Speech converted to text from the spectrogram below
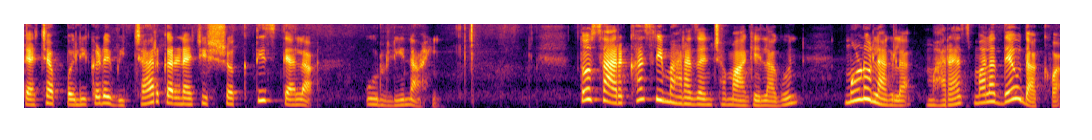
त्याच्या पलीकडे विचार करण्याची शक्तीच त्याला उरली नाही. तो सारखा श्री महाराजांच्या मागे लागून म्हणू लागला महाराज मला देव दाखवा.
